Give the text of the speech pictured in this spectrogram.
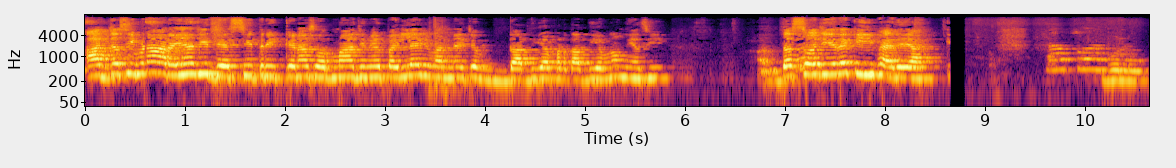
ਅੱਜ ਅਸੀਂ ਬਣਾ ਰਹੇ ਹਾਂ ਜੀ ਦੇਸੀ ਤਰੀਕੇ ਨਾਲ ਸੁਰਮਾ ਜਿਵੇਂ ਪਹਿਲੇ ਜ਼ਮਾਨੇ 'ਚ ਦਾਦੀਆਂ ਪੜਦਾਦੀਆਂ ਬਣਾਉਂਦੀਆਂ ਸੀ। ਦੱਸੋ ਜੀ ਇਹਦੇ ਕੀ ਫਾਇਦੇ ਆ? ਬੋਲੋ।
